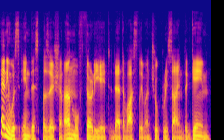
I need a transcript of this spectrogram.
and he was in this position. On move 38 that Vasily Ivanchuk resigned the game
